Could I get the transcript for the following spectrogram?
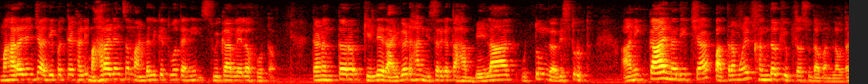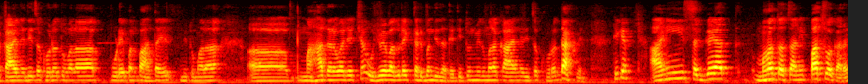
महाराजांच्या अधिपत्याखाली महाराजांचं मांडलिकत्व त्यांनी स्वीकारलेलं होतं. त्यानंतर किल्ले रायगड हा निसर्गत हा बेलाग उत्तुंग विस्तृत आणि काळ नदीच्या पात्रामुळे खंदकयुक्त सुद्धा बनला होता. काळ नदीचं खोरं तुम्हाला पुढे पण पाहता येईल. मी तुम्हाला महादरवाज्याच्या उजव्या बाजूला एक तटबंदी जाते. तिथून मी तुम्हाला काळ नदीचं खोरं दाखवेन. ठीक आहे? आणि सगळ्यात महत्त्वाचं आणि पाचवं कारण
